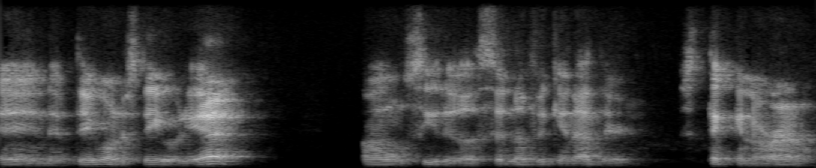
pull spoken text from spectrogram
And if they're going to stay where they at, I don't see the significant other sticking around,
